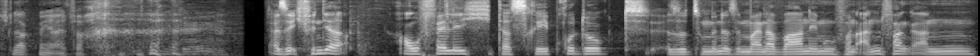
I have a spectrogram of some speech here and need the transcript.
es lag mir einfach. Okay. Also ich finde ja auffällig, dass Reprodukt, also zumindest in meiner Wahrnehmung von Anfang an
